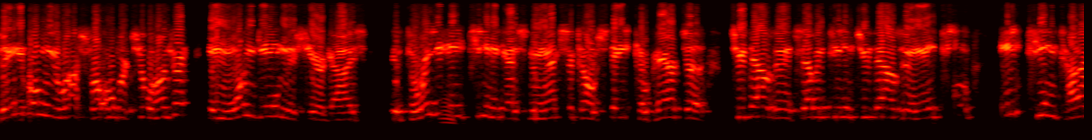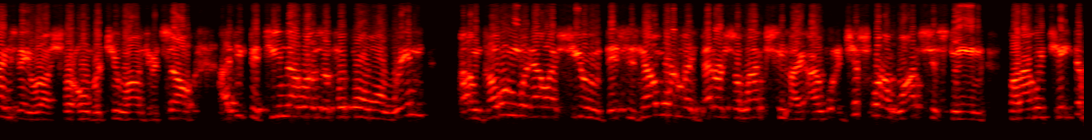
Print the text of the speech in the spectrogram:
they've only rushed for over 200 in one game this year, guys. In 318 against New Mexico State compared to 2017, 2018. 18 times they rushed for over 200. So I think the team that runs the football will win. I'm going with LSU. This is not one of my better selections. I, I just want to watch this game, but I would take the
